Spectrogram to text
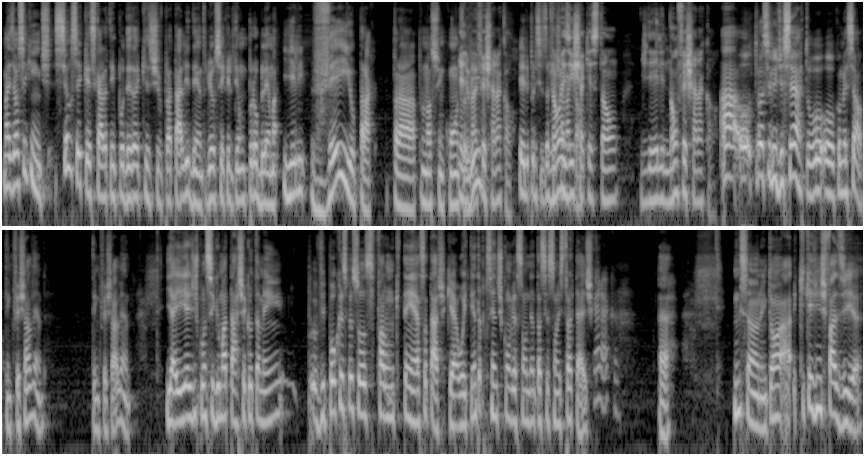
Mas é o seguinte: se eu sei que esse cara tem poder aquisitivo para estar ali dentro e eu sei que ele tem um problema e ele veio para o nosso encontro, Ele vai ali, fechar na cal. ele precisa fechar Não existe cal. a questão de ele não fechar na cal. Ah, ô, trouxe o lead certo, o, o comercial. Tem que fechar a venda. Tem que fechar a venda. E aí a gente conseguiu uma taxa que eu também eu vi poucas pessoas falando que tem essa taxa, que é 80% de conversão dentro da sessão estratégica. Caraca. Insano. Então, o que, que a gente fazia?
